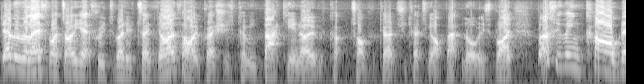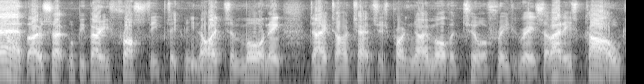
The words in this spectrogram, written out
Nevertheless, by the time you get through to Monday the 29th, high pressure is coming back in over top of the country, cutting off that northerly supply. But that's within cold air though, so it will be very frosty, particularly night and morning. Daytime temperature is probably no more than 2 or 3 degrees, so that is cold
